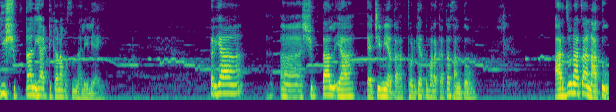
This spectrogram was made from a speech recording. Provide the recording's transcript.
ही शुक्ताल ह्या ठिकाणापासून झालेली आहे. तर ह्या शुक्ताल या याची मी आता थोडक्यात तुम्हाला कथा सांगतो. अर्जुनाचा नातू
